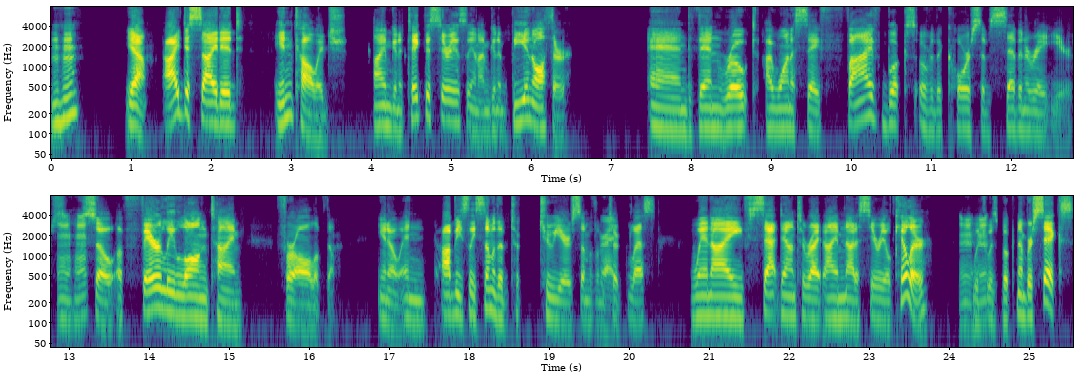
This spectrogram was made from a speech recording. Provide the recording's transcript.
Mm-hmm. Yeah. I decided in college I'm going to take this seriously and I'm going to be an author. And then wrote, I want to say, five books over the course of seven or eight years. Mhm. So a fairly long time for all of them. You know, and obviously some of them took two years, some of them Right. took less. When I sat down to write I Am Not a Serial Killer, which Mhm. was book number six,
